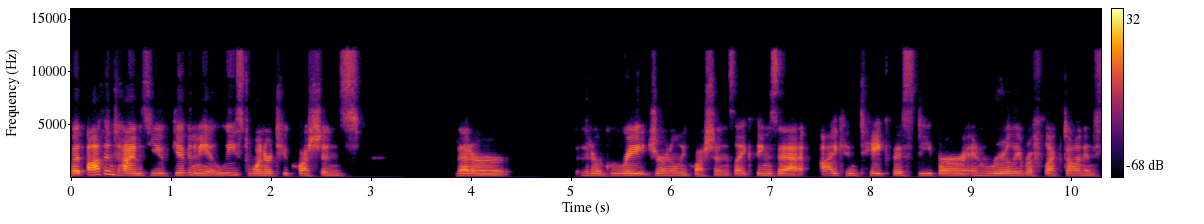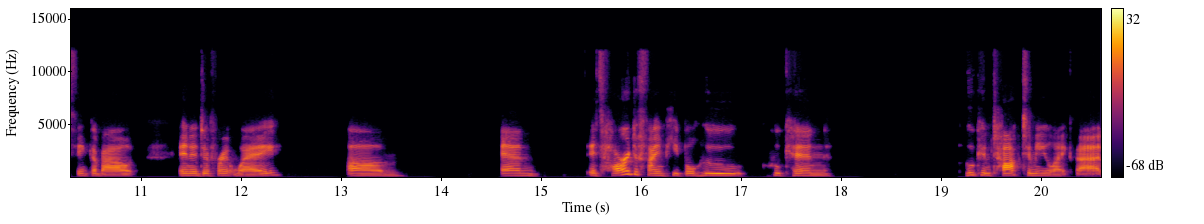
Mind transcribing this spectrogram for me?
But oftentimes you've given me at least one or two questions that are that are great journaling questions like things that i can take this deeper and really reflect on and think about in a different way. Um, and it's hard to find people who who can who can talk to me like that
